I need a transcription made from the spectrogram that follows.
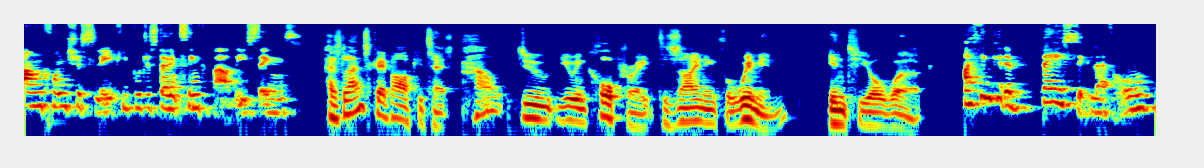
unconsciously people just don't think about these things. As landscape architects, how do you incorporate designing for women into your work? I think at a basic level,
